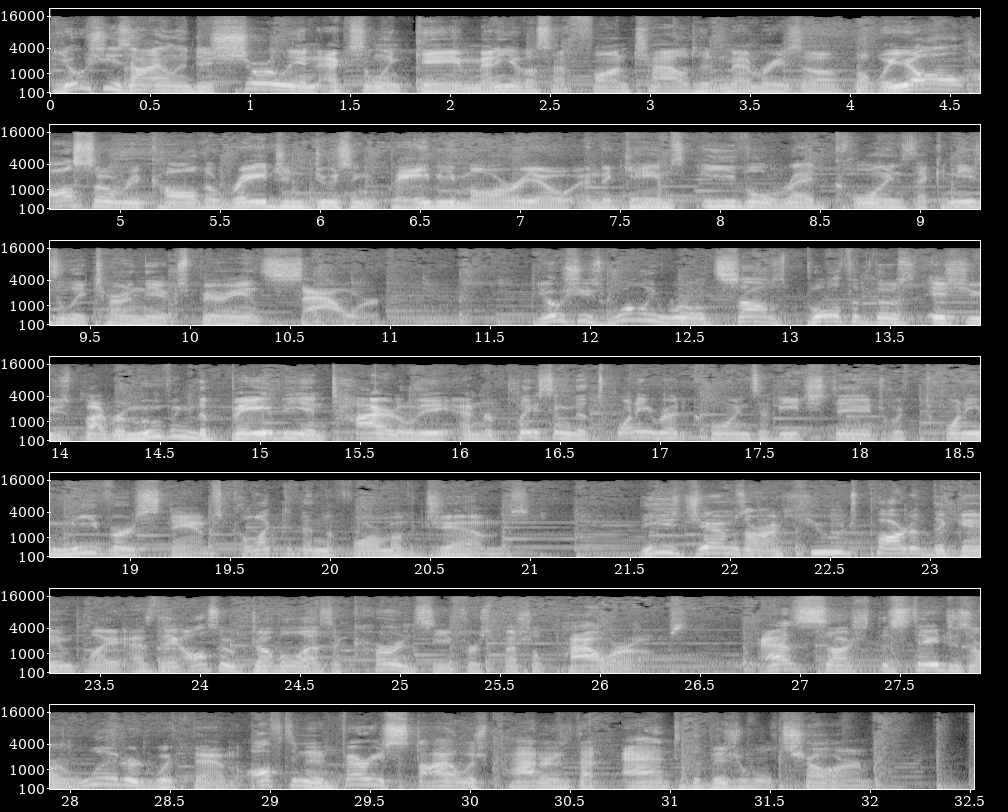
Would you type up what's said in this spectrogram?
Yoshi's Island is surely an excellent game many of us have fond childhood memories of, but we all also recall the rage inducing Baby Mario and the game's evil red coins that can easily turn the experience sour. Yoshi's Woolly World solves both of those issues by removing the baby entirely and replacing the 20 red coins of each stage with 20 Miiverse stamps collected in the form of gems. These gems are a huge part of the gameplay as they also double as a currency for special power ups. As such, the stages are littered with them, often in very stylish patterns that add to the visual charm,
